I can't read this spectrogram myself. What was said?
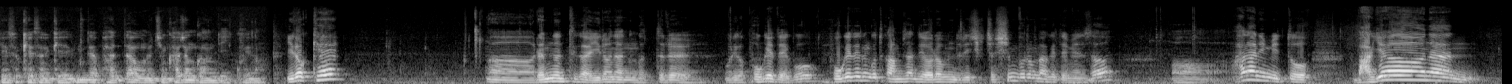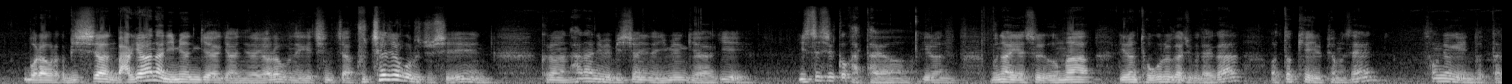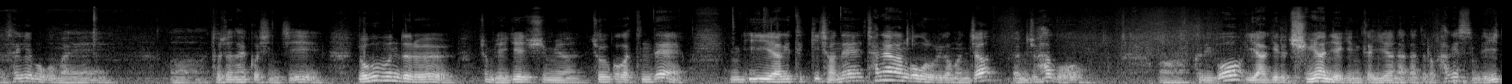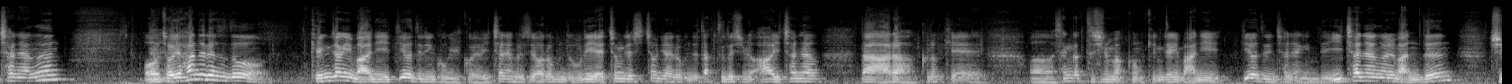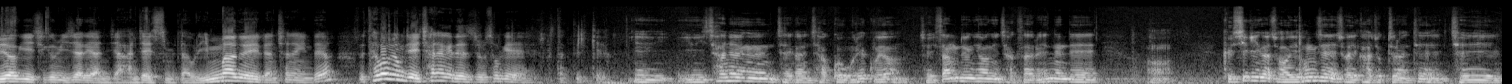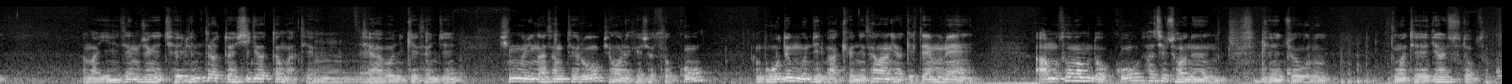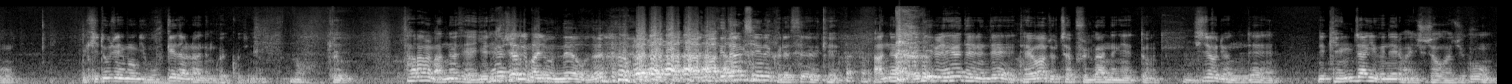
계속해서 이렇게 응답 받아오는 지금 과정 가운데 있고요. 이렇게 어, remnant가 일어나는 것들을 우리가 보게 되고 보게 되는 것도 감사한데 여러분들이 직접 심부름하게 되면서 어, 하나님이 또 막연한 뭐라 그럴까 미션 막연한 이면 계약이 아니라 여러분에게 진짜 구체적으로 주신 그런 하나님의 미션이나 이면 계약이 있으실 것 같아요. 이런 문화예술, 음악 이런 도구를 가지고 내가 어떻게 일평생 성령의 인도 따라 세계복음화에 어, 도전할 것인지 이 부분들을 좀 얘기해 주시면 좋을 것 같은데 음, 이 이야기 듣기 전에 찬양 한 곡을 우리가 먼저 연주하고 어, 그리고 이야기를 중요한 얘기니까 이어나가도록 하겠습니다. 이 찬양은 어, 저희 하늘에서도 굉장히 많이 띄워드린 곡일 거예요. 이 찬양 그래서 여러분들 우리 애청자 시청자 여러분들 딱 들으시면 아 이 찬양 나 알아 그렇게 어, 생각 드실 만큼 굉장히 많이 띄워드린 찬양인데 이 찬양을 만든 주역이 지금 이 자리에 앉아, 앉아 있습니다. 우리 임마누엘이라는 찬양인데요. 태범 형제 이 찬양에 대해서 좀 소개 부탁드릴게요. 예, 이- 이 찬양은 제가 작곡을 했고요. 저희 쌍둥이 형이 작사를 했는데 어, 그 시기가 저희 형제 저희 가족들한테 제일 아마 인생 중에 제일 힘들었던 시기였던 것 같아요. 음, 네. 제 아버님께서 이제 식물인간 상태로 병원에 계셨었고 그 모든 문들이 막혀 있는 상황이었기 때문에 아무 소망도 없고 사실 저는 개인적으로 누구한테 얘기할 수도 없었고 기도 제목이 웃게 달라는 거였거든요. 이렇게 사람을 만나서 얘기를 해야 되는데 많이 웃네요 오늘. 그 당시에는 그랬어요. 이렇게 만나서 얘기를 해야 되는데 대화조차 불가능했던 시절이었는데 근데 굉장히 은혜를 많이 주셔가지고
